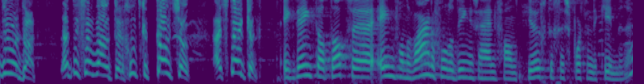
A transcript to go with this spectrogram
doen we dat! Dat is een Wouter, goed gecoacht ook. Uitstekend! Ik denk dat dat uh, een van de waardevolle dingen zijn van jeugdige sportende kinderen.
